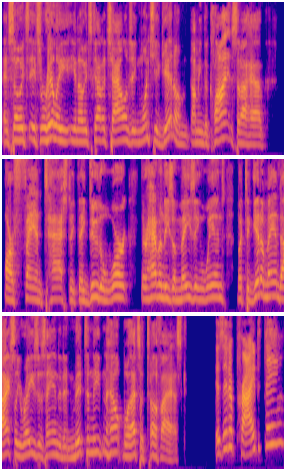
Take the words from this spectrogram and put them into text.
And so it's it's really, you know, it's kind of challenging once you get them. I mean, the clients that I have are fantastic. They do the work. They're having these amazing wins, but to get a man to actually raise his hand and admit to needing help, well, that's a tough ask. Is it a pride thing?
